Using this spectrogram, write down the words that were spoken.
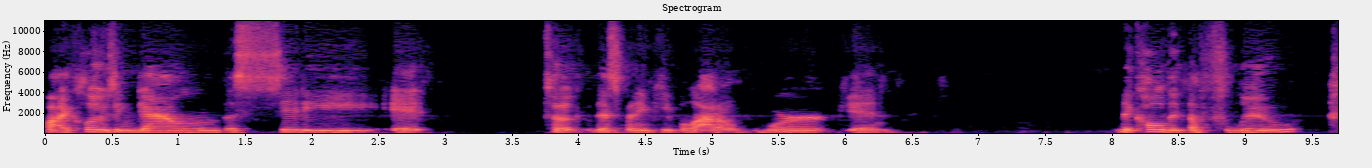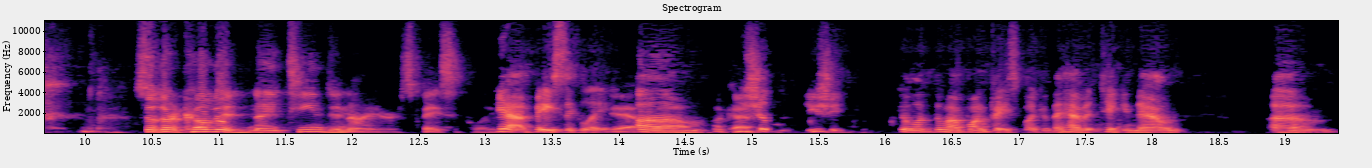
by closing down the city, it took this many people out of work, and they called it the flu. So they're COVID nineteen deniers, basically. Yeah, basically. Yeah, Um, wow, okay. You should you should go look them up on Facebook if they haven't taken down. Um,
